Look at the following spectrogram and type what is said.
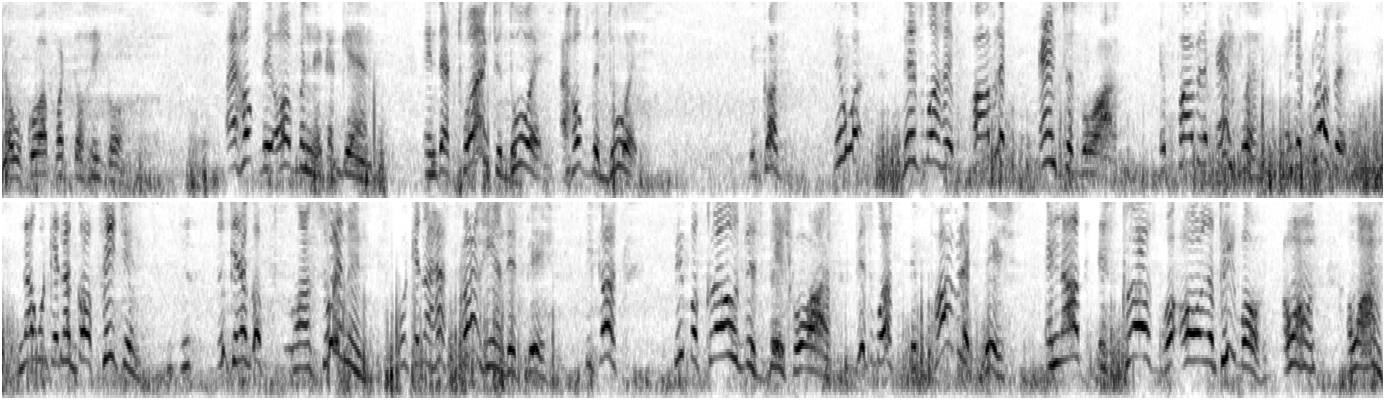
Yabucoa, Puerto Rico. I hope they open it again. And they're trying to do it. I hope they do it. Because were, this was a public entrance for us. A public entrance. And they closed it. Now we cannot go fishing. We cannot go swimming. We cannot have fun here in this beach. Because people closed this beach for us. This was a public beach. And now it's closed for all the people around, around,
